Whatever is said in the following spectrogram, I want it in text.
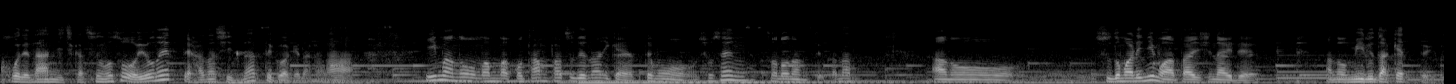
ここで何日か過ごそうよねって話になっていくわけだから今のまんまこう単発で何かやっても所詮その何て言うかなあの素泊まりにも値しないであの見るだけというか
